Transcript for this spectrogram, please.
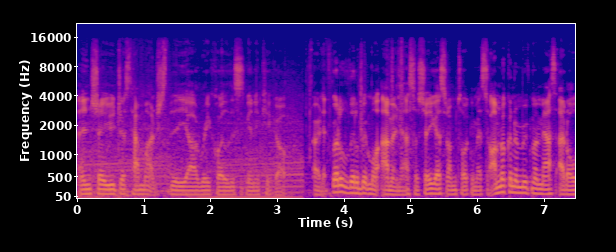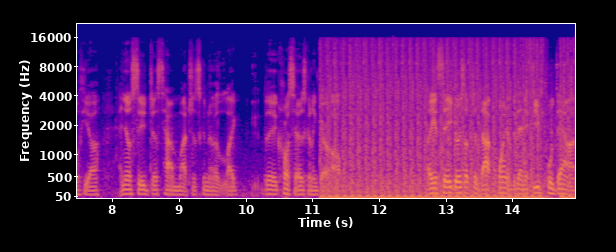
and show you just how much the uh, recoil this is going to kick up. Alright, I've got a little bit more ammo now, so I'll show you guys what I'm talking about. So I'm not going to move my mouse at all here, and you'll see just how much it's going to, like, the crosshair is going to go up. Like I say, it goes up to that point, but then if you pull down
